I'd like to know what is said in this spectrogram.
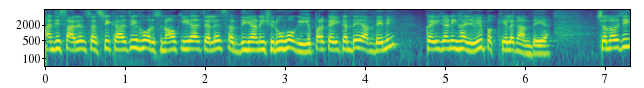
ਹਾਂਜੀ, ਸਾਰਿਆਂ ਨੂੰ ਸਤਿ ਸ਼੍ਰੀ ਅਕਾਲ ਜੀ। ਹੋਰ ਸੁਣਾਓ, ਕੀ ਹਾਲ ਚਾਲ ਹੈ? ਸਰਦੀ ਆਣੀ ਸ਼ੁਰੂ ਹੋ ਗਈ ਹੈ, ਪਰ ਕਈ ਕਹਿੰਦੇ ਆਂਦੇ ਨਹੀਂ। ਕਈ ਜਾਣੀ ਹਜੇ ਵੀ ਪੱਖੇ ਲਗਾਉਂਦੇ ਆ। ਚਲੋ ਜੀ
